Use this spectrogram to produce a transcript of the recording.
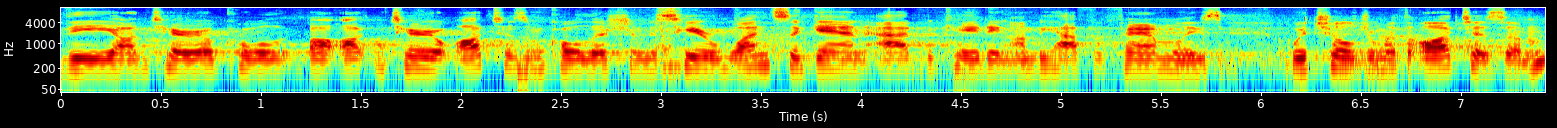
the Ontario, Co uh, Ontario Autism Coalition is here once again advocating on behalf of families with children with autism.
